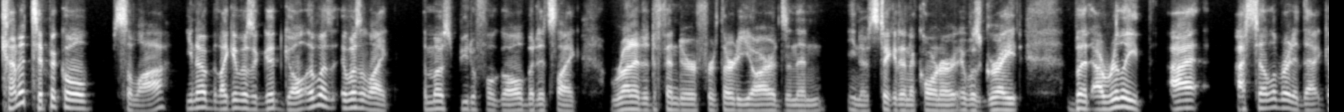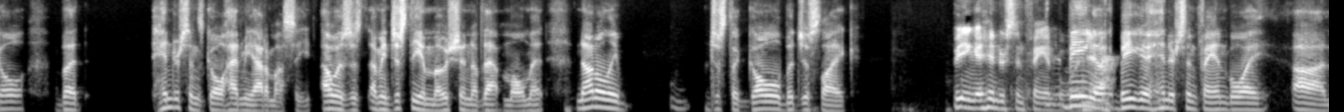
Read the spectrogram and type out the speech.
kind of typical Salah, you know, but like it was a good goal. It was it wasn't like the most beautiful goal, but it's like run at a defender for 30 yards and then, you know, stick it in a corner. It was great. But I really I I celebrated that goal, but Henderson's goal had me out of my seat. I was just I mean just the emotion of that moment, not only just the goal but just like being a Henderson fanboy. Being yeah. a being a Henderson fanboy. Uh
